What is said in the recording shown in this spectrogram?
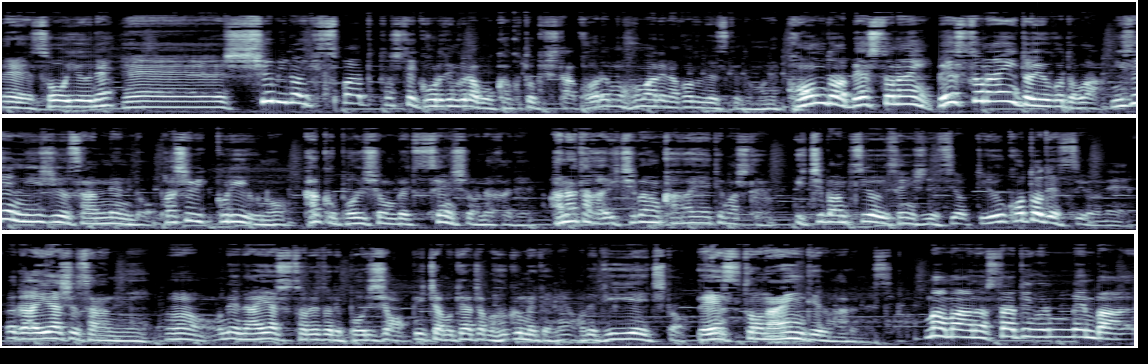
えー、そういうね、えー、守備のエキスパートとしてゴールデングラブを獲得した。これも誉れなことですけどもね。今度はベストナイン。ベストナインということは、2023年度、パシフィックリーグの各ポジション別選手の中で、あなたが一番輝いてましたよ。一番強い選手ですよっていうことですよね。外野手さんに、うん。で、内野手それぞれポジション、ピッチャーもキャッチャーも含めてね、ほんで DH とベストナインっていうのがあるんですよ。まあまあ、あの、スターティングメンバ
